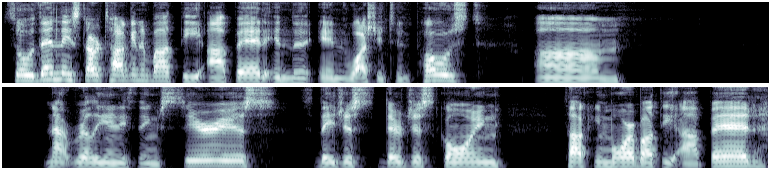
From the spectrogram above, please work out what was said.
So then they start talking about the op-ed in the in Washington Post. Um, not really anything serious. They just they're just going talking more about the op-ed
